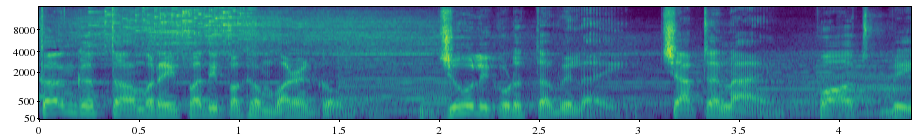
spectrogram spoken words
தங்க தாமரை பதிப்பகம் வழங்கும் ஜூலி கொடுத்த விலை சாப்டர் நைன் பார்ட் பி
